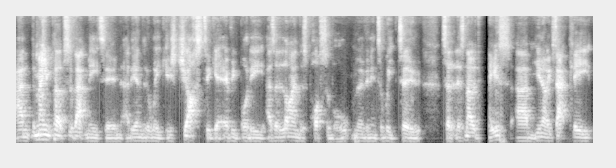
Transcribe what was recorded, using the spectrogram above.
and the main purpose of that meeting at the end of the week is just to get everybody as aligned as possible moving into week two so that there's no days. Um, you know exactly,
